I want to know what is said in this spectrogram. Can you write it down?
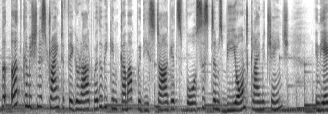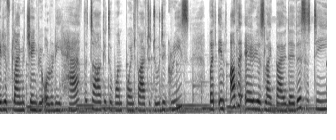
The Earth Commission is trying to figure out whether we can come up with these targets for systems beyond climate change. In the area of climate change, we already have the target of 1.5 to 2 degrees, but in other areas like biodiversity,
